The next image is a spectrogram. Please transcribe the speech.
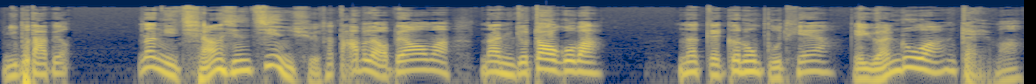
你不达标。那你强行进去，他达不了标吗？那你就照顾吧，那给各种补贴啊，给援助啊，你给吗？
